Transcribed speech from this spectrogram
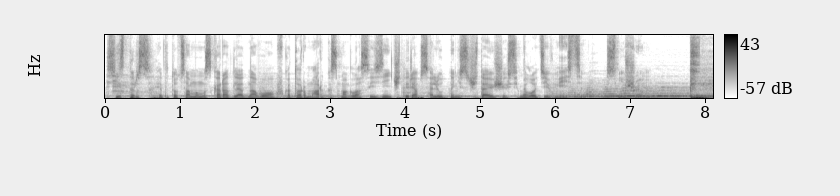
Sisters — это тот самый маскарад для одного, в котором Арка смогла соединить четыре абсолютно не сочетающихся мелодии вместе. Слушаем.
